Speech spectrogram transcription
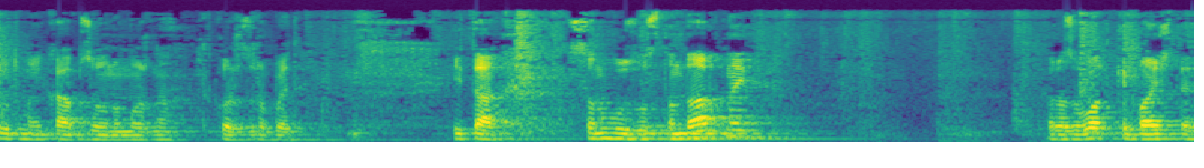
тут мейкап зону можна також зробити. І так, санвузол стандартний. Розводки, бачите,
